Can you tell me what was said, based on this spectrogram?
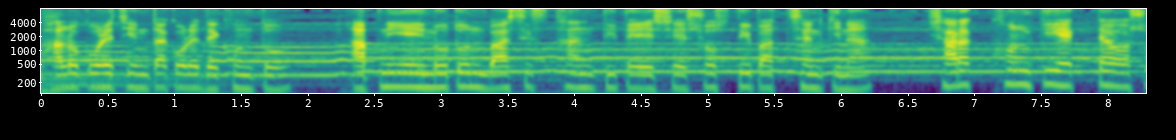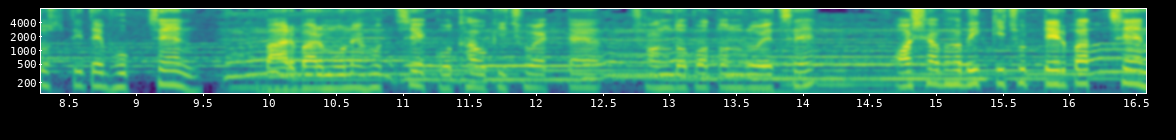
ভালো করে চিন্তা করে দেখুন তো। আপনি এই নতুন বাসস্থানটিতে এসে স্বস্তি পাচ্ছেন কিনা? সারাক্ষণ কি একটা অস্বস্তিতে ভুগছেন? বারবার মনে হচ্ছে কোথাও কিছু একটা ছন্দপতন রয়েছে। অস্বাভাবিক কিছু টের পাচ্ছেন,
